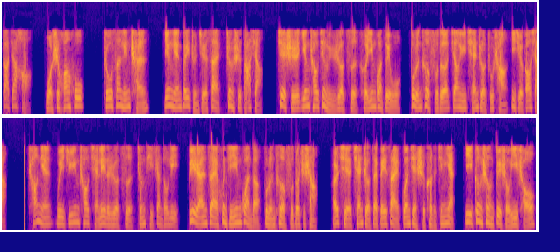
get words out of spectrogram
大家好，我是欢呼。周三凌晨，英联杯准决赛正式打响，届时英超劲旅热刺和英冠队伍布伦特福德将与前者主场一决高下。常年位居英超前列的热刺，整体战斗力必然在混迹英冠的布伦特福德之上，而且前者在杯赛关键时刻的经验亦更胜对手一筹，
